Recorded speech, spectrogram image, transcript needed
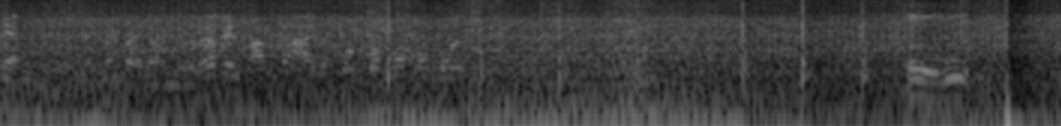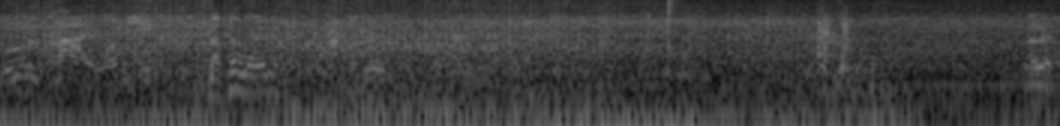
เนี่ยไม่ไปดังมือถ้าเป็นปั๊มได้แบบวนวนวนวนวนเออวืดเออถ่ายก็มีดับเครื่องเลยไหมนั่นแหละ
